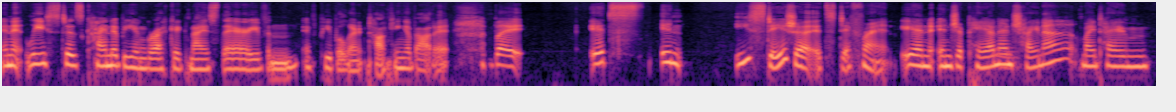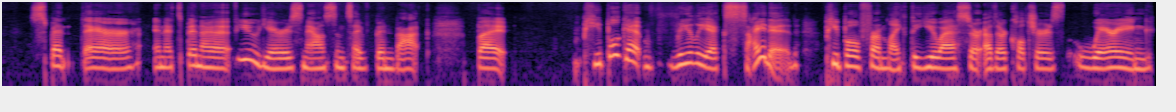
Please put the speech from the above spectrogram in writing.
and at least is kind of being recognized there, even if people aren't talking about it. But it's in East Asia, it's different. In in Japan and China, my time spent there, and it's been a few years now since I've been back, but people get really excited. People from like the US or other cultures wearing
